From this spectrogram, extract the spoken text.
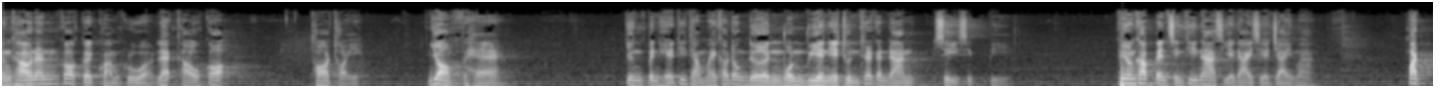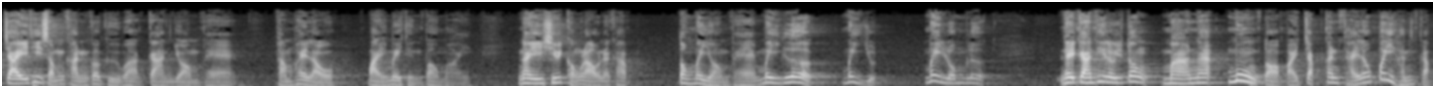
ของเขานั้นก็เกิดความกลัว และเขาก็ท้อถอย ยอมแพ้จึงเป็นเหตุที่ทำให้เขาต้องเดินวนเวียนในถุนเทรกันดาร40 ปี พี่น้องครับเป็นสิ่งที่น่าเสียดายเสียใจมาก ปัจจัยที่สำคัญก็คือว่าการยอมแพ้ทำให้เราไปไม่ถึงเป้าหมาย ในชีวิตของเรานะครับ ต้องไม่ยอมแพ้ไม่เลิกไม่หยุด ไม่ล้มเลิก ในการที่เราจะต้องมานะมุ่งต่อไปจับกันไถแล้วไม่หันกลับ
